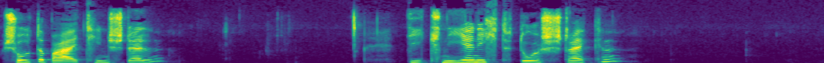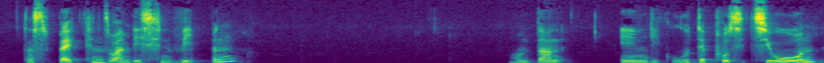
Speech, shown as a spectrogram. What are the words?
schulterbreit hinstellen, die Knie nicht durchstrecken, das Becken so ein bisschen wippen und dann in die gute Position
